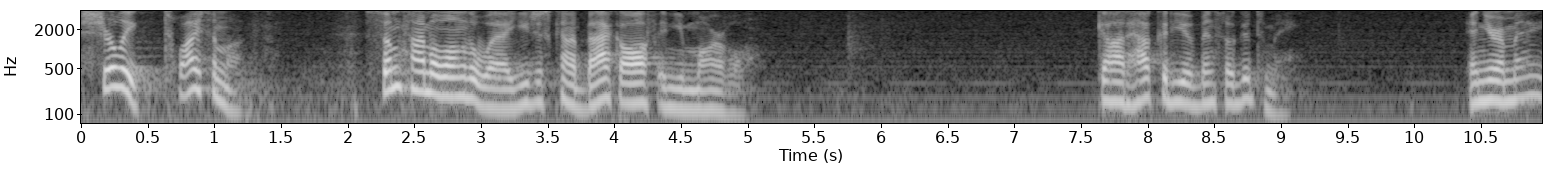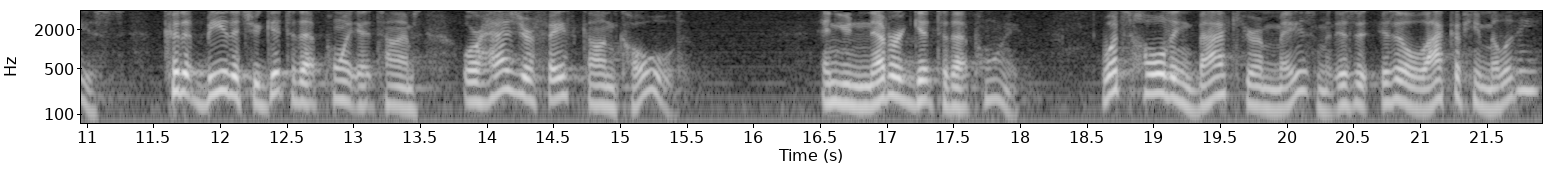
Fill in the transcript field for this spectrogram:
surely twice a month, sometime along the way, you just kind of back off and you marvel. God, how could you have been so good to me? And you're amazed. Could it be that you get to that point at times, or has your faith gone cold and you never get to that point? What's holding back your amazement? Is it, is it a lack of humility?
